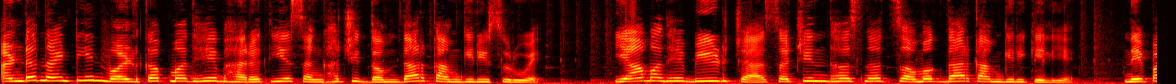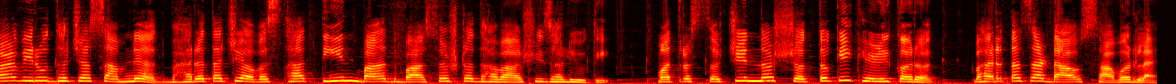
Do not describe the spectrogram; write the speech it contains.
अंडर नाईन्टीन वर्ल्ड कपमध्ये भारतीय संघाची दमदार कामगिरी सुरू आहे. यामध्ये बीडच्या सचिन धसनं चमकदार कामगिरी केली आहे. नेपाळ विरुद्धच्या सामन्यात भारताची अवस्था तीन बाद बासष्ट धावा अशी झाली होती. मात्र सचिननं शतकी खेळी करत भारताचा डाव सावरलाय.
